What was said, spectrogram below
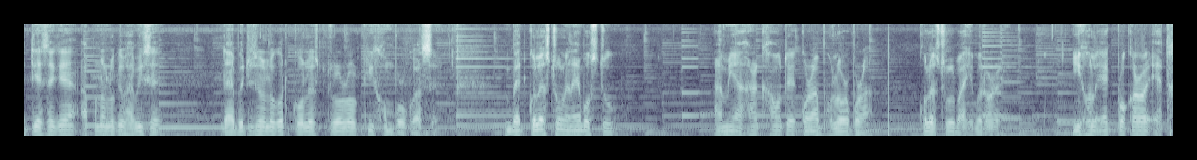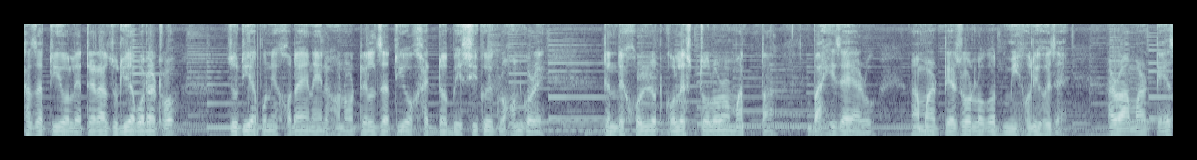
এতিয়া চাগে আপোনালোকে ভাবিছে ডায়েবেটিছৰ লগত কলেষ্ট্ৰলৰ কি সম্পৰ্ক আছে? বেড কলেষ্ট্ৰল এনে বস্তু আমি আহাৰ খাওঁতে কৰা ভুলৰ পৰা কলেষ্ট্ৰল বাঢ়িব ধৰে। ই হ'ল এক প্ৰকাৰৰ এঠাজাতীয় লেতেৰা জুলীয়া পদাৰ্থ। যদি আপুনি সদায় এনেধৰণৰ তেলজাতীয় খাদ্য বেছিকৈ গ্ৰহণ কৰে তেন্তে শৰীৰত কলেষ্ট্ৰলৰ মাত্ৰা বাঢ়ি যায় আৰু আমাৰ তেজৰ লগত মিহলি হৈ যায় আৰু আমাৰ তেজ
